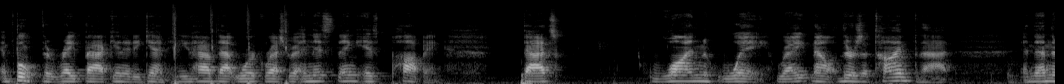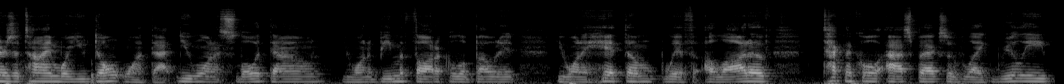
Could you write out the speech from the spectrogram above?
and boom, they're right back in it again. And you have that work rest, and this thing is popping. That's one way, right? Now there's a time for that, and then there's a time where you don't want that. You want to slow it down. You want to be methodical about it. You want to hit them with a lot of technical aspects of like really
